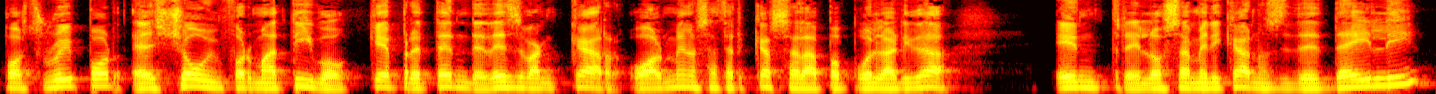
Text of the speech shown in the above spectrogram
Post Report, el show informativo que pretende desbancar o al menos acercarse a la popularidad entre los americanos de Daily.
